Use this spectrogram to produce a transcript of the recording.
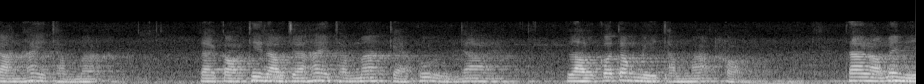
การให้ธรรมะ แต่ก่อนที่เราจะให้ธรรมะแก่ผู้อื่นได้ เราก็ต้องมีธรรมะก่อน ถ้าเราไม่มี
